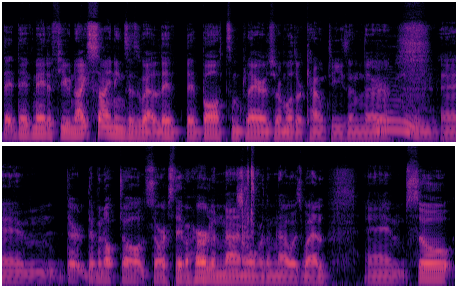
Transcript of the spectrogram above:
they, they've made a few nice signings as well. They've they've bought some players from other counties, and they're um they're they've been up to all sorts. They've a hurling man over them now as well. Um, so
